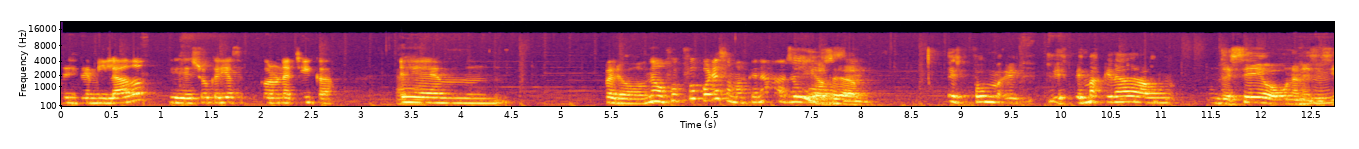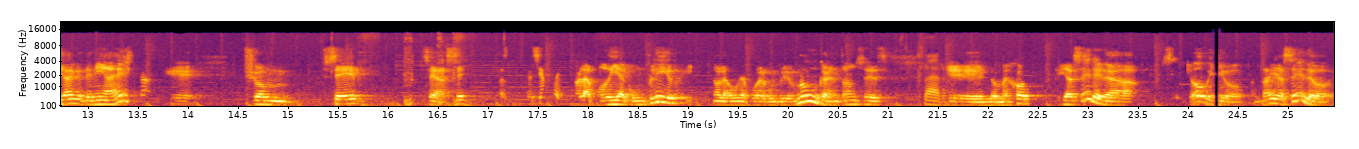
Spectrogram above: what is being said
desde mi lado que yo quería ser con una chica. Em, pero no, fue, por eso más que nada. Sí, o sea, es, más que nada un, deseo o una necesidad que tenía ella, que yo sé, o sea, sé siempre no la podía cumplir y no la voy a poder cumplir nunca. Entonces, eh, lo mejor que podía hacer era, sí, obvio, andá y hacelo.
